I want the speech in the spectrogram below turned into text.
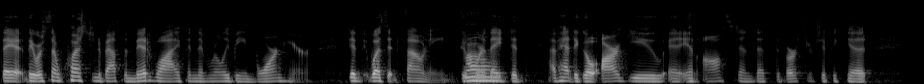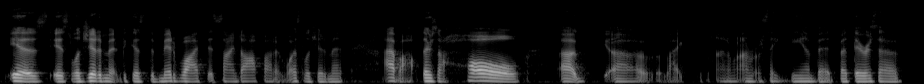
there there was some question about the midwife and them really being born here. Did was it phony? Did, Were they Oh. did I've had to go argue in, in Austin that the birth certificate is is legitimate because the midwife that signed off on it was legitimate. I have a there's a whole uh, uh, like I don't I don't want to say gambit, but there's a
